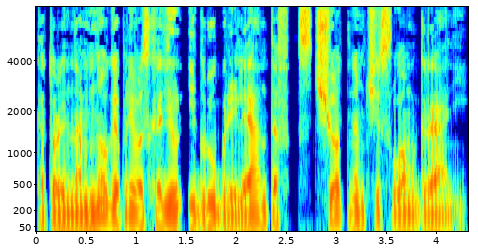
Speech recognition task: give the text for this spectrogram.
который намного превосходил игру бриллиантов с четным числом граней.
